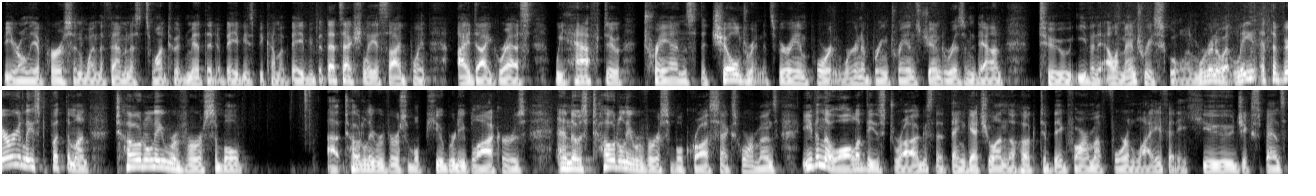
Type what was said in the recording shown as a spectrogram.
but you're only a person when the feminists want to admit that a baby's become a baby. But that's actually a side point. I digress. We have to trans the children. It's very important. We're going to bring transgenderism down to even elementary school. And we're going to at least, at the very least, put them on totally reversible uh, totally reversible puberty blockers, and those totally reversible cross sex hormones, even though all of these drugs that then get you on the hook to Big Pharma for life at a huge expense,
